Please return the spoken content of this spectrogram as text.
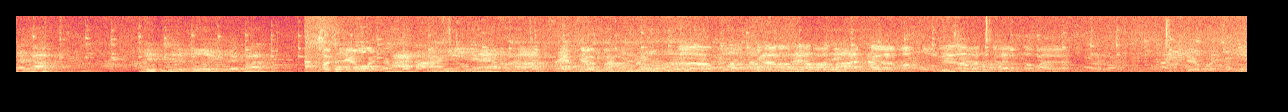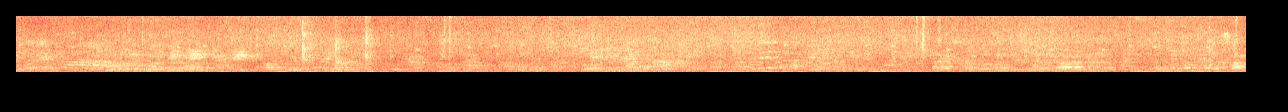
นะครับเรียนเชิญเลยนะครับเขาเจอมาจากประมาณที่แล้วนะครับเจอมาเออเจอมา ครับ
